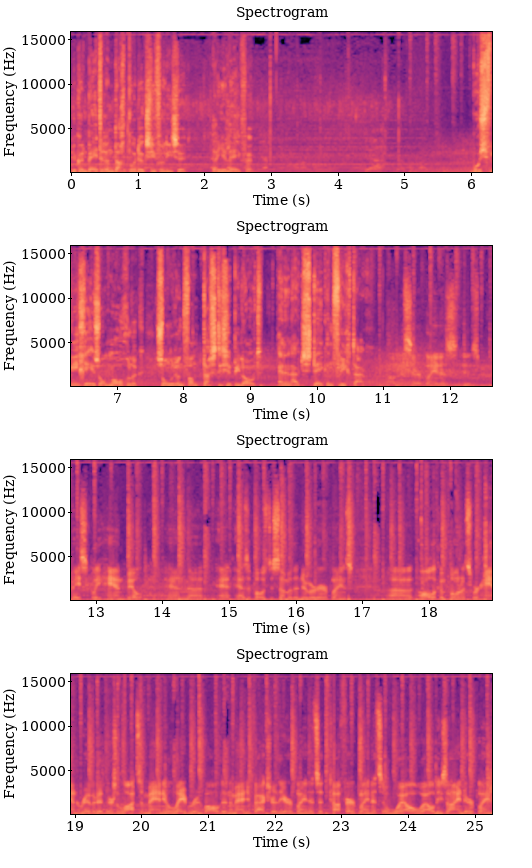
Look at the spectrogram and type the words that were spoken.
Je kunt beter een dag productie verliezen dan je leven. Bushvliegen is onmogelijk zonder een fantastische piloot en een uitstekend vliegtuig. This airplane is, is basically hand built and uh, as opposed to some of the newer airplanes Uh, all the components were hand riveted. There's lots of manual labor involved in the manufacture of the airplane. It's a tough airplane. It's a well, well designed airplane.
